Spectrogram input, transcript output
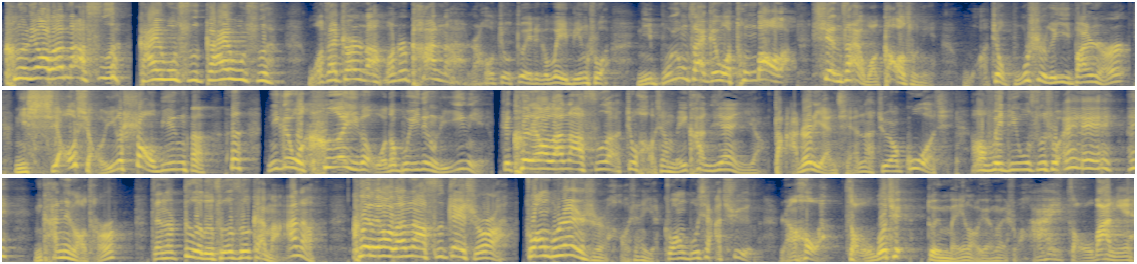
科里奥兰纳斯，盖乌斯，盖乌斯。我在这儿呢，往这儿看呢，然后就对这个卫兵说：“你不用再给我通报了。现在我告诉你，我就不是个一般人儿。你小小一个哨兵啊，哼，你给我磕一个，我都不一定理你。”这克里奥兰纳斯就好像没看见一样，打着眼前呢就要过去。奥菲迪乌斯说：“哎哎哎哎，你看那老头在那嘚嘚瑟瑟干嘛呢？”克里奥兰纳斯这时候啊，装不认识，好像也装不下去了。然后啊，走过去对梅老员外说：“哎，走吧，你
